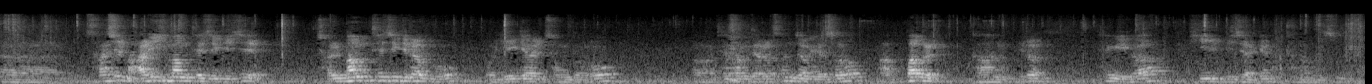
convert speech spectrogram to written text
어, 사실 말이 희망퇴직이지 절망퇴직이라고 뭐 얘기할 정도로 어, 대상자를 선정해서 압박을 가하는 이런 행위가 비일비재하게 나타나고 있습니다.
